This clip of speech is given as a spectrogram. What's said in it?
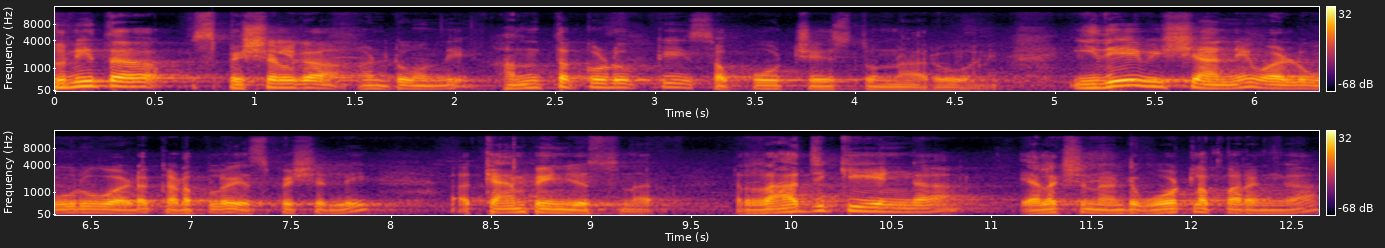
సునీత స్పెషల్గా అంటూ ఉంది హంతకుడికి సపోర్ట్ చేస్తున్నారు అని. ఇదే విషయాన్ని వాళ్ళు ఊరువాడ కడపలో ఎస్పెషల్లీ క్యాంపెయిన్ చేస్తున్నారు. రాజకీయంగా ఎలక్షన్ అంటే ఓట్ల పరంగా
